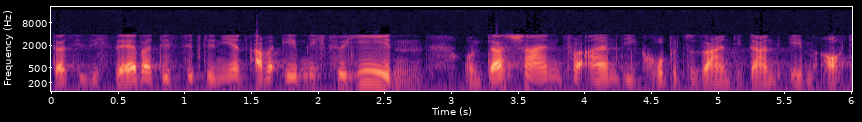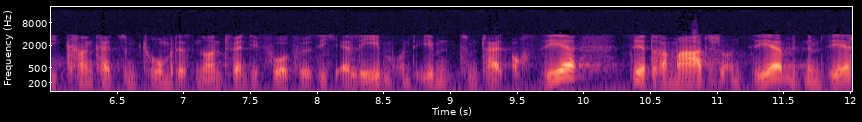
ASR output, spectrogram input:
dass sie sich selber disziplinieren, aber eben nicht für jeden. Und das scheint vor allem die Gruppe zu sein, die dann eben auch die Krankheitssymptome des Non-24 für sich erleben und eben zum Teil auch sehr, sehr dramatisch und sehr mit einem sehr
